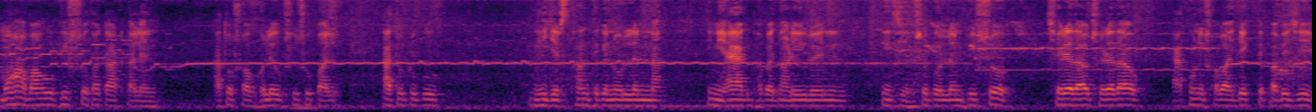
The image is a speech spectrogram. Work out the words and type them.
মহাবাহু ভীষ্ম তাকে আটকালেন। এত সব হলেও শিশুপাল এতটুকু নিজের স্থান থেকে নড়লেন না। তিনি একভাবে দাঁড়িয়ে রইলেন। তিনি হেসে বললেন ভীষ্ম ছেড়ে দাও ছেড়ে দাও। এখনই সবাই দেখতে পাবে যে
